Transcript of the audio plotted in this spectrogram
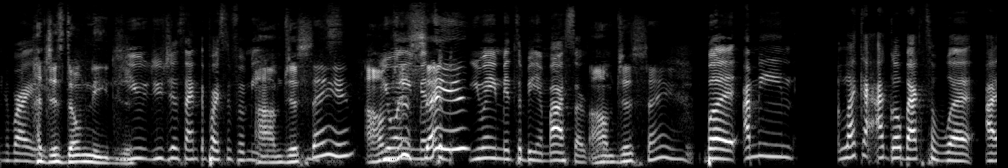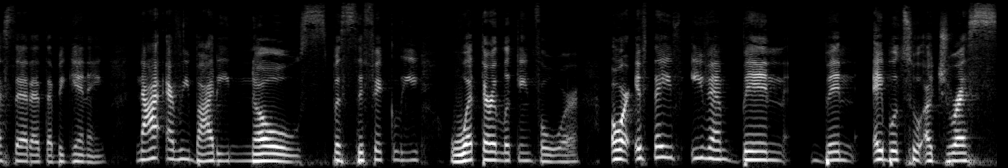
Right. I just don't need you. you, you just ain't the person for me. I'm just saying. I'm you just saying. Be, you ain't meant to be in my circle. I'm just saying. But I mean, like I, I go back to what I said at the beginning. Not everybody knows specifically what they're looking for, or if they've even been been able to address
